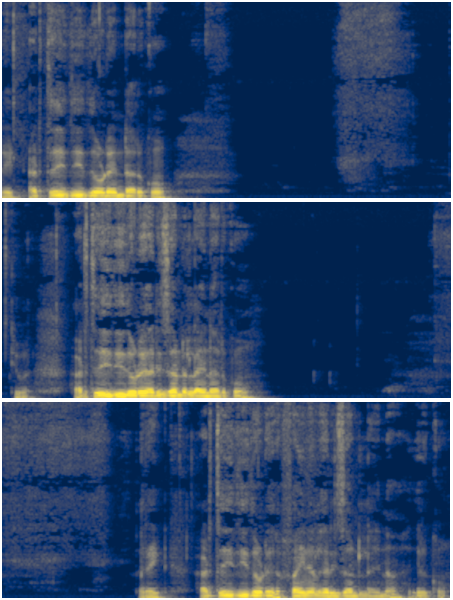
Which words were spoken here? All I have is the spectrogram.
ரைட் அடுத்தது இது இதோட எண்டாக இருக்கும். ஓகேவா அடுத்தது இது இதோடைய ஹரிசாண்டல் லைனாக இருக்கும். ரைட் அடுத்து இது இதோடைய ஃபைனல் ஹரிசாண்டல் லைனாக இருக்கும்.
